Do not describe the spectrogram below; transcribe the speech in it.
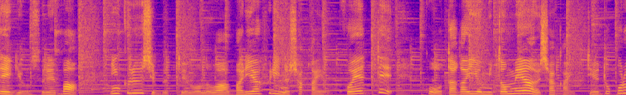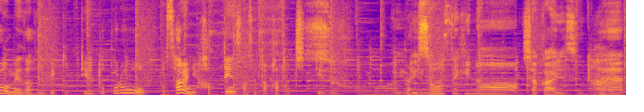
定義をすればインクルーシブというものはバリアフリーの社会を超えてこうお互いを認め合う社会っていうところを目指すべきっていうところをさらに発展させた形っていう。すごい。理想的な社会ですよね、はい、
